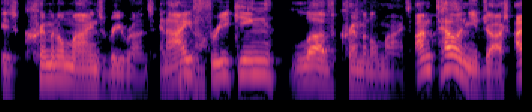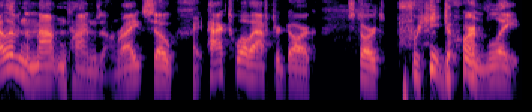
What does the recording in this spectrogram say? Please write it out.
is Criminal Minds reruns. And I know. freaking love Criminal Minds. I'm telling you, Josh, I live in the mountain time zone, right? So Right. Pac 12 after dark starts pretty darn late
